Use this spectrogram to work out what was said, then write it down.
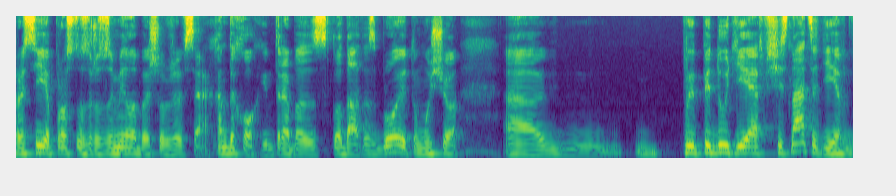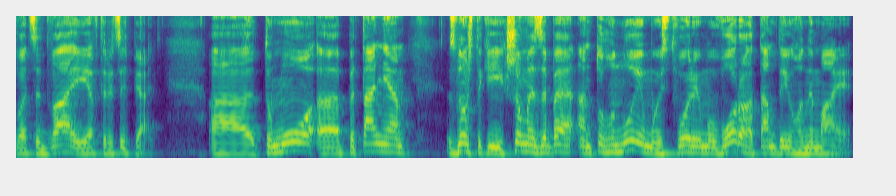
Росія просто зрозуміла би, що вже все. Хандехох, їм треба складати зброю, тому що. е, Підуть і F-16, і F-22, і F-35. А, тому е, питання знову ж таки, якщо ми себе антагонуємо і створюємо ворога там, де його немає,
